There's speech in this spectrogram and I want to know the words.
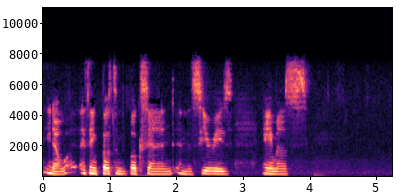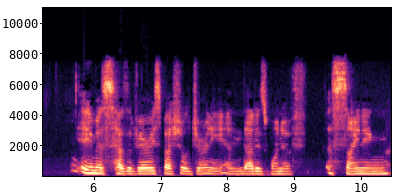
you know, I think both in the books and in, in the series, Amos Amos has a very special journey, and that is one of assigning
